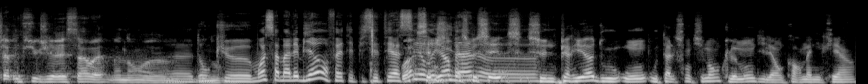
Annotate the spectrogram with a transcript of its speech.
j'avais suggéré ça, ouais. Maintenant. euh, Euh, donc, euh, moi, ça m'allait bien, en fait. Et puis, c'était assez Ouais, C'est bien original. parce que c'est- une période où, où, tu as le sentiment que le monde il est encore manichéen.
